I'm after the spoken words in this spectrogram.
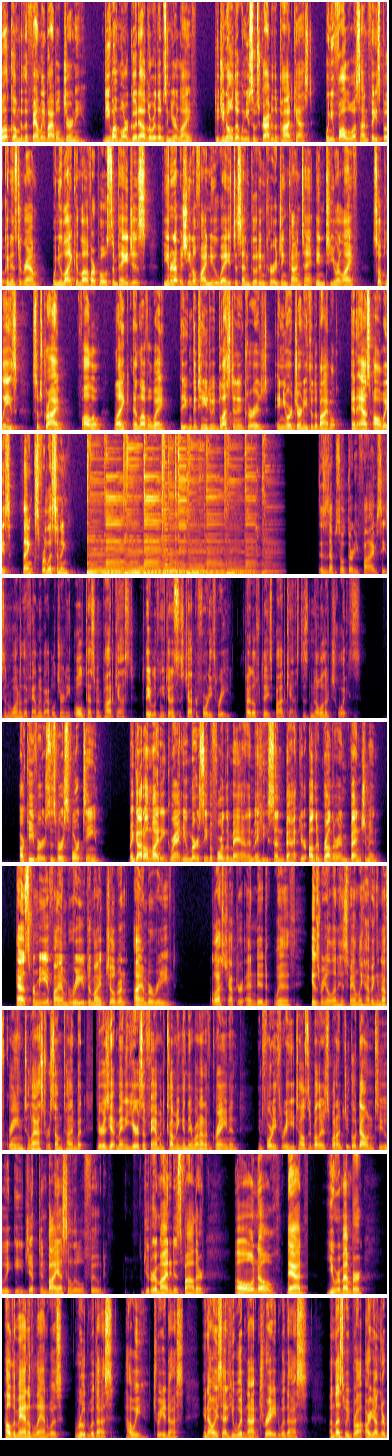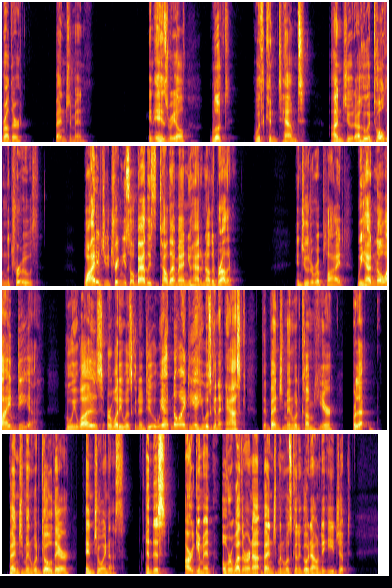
Welcome to the Family Bible Journey. Do you want more good algorithms in your life? Did you know that when you subscribe to the podcast, when you follow us on Facebook and Instagram, when you like and love our posts and pages, the internet machine will find new ways to send good, encouraging content into your life? So please subscribe, follow, like, and love away that you can continue to be blessed and encouraged in your journey through the Bible. And as always, thanks for listening. This is episode 35, season one of the Family Bible Journey Old Testament podcast. Today we're looking at Genesis chapter 43. The title of today's podcast is No Other Choice. Our key verse is verse 14. May God Almighty grant you mercy before the man, and may he send back your other brother and Benjamin. As for me, if I am bereaved of my children, I am bereaved. Our last chapter ended with Israel and his family having enough grain to last for some time, but there is yet many years of famine coming, and they run out of grain, and in 43, he tells the brothers, Why don't you go down to Egypt and buy us a little food? Judah reminded his father, Oh, no, Dad. You remember how the man of the land was rude with us, how he treated us, and how he said he would not trade with us unless we brought our younger brother Benjamin. And Israel looked with contempt on Judah, who had told him the truth. Why did you treat me so badly to tell that man you had another brother? And Judah replied, We had no idea who he was or what he was going to do. We had no idea he was going to ask that Benjamin would come here or that Benjamin would go there and join us. And this argument over whether or not Benjamin was going to go down to Egypt,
